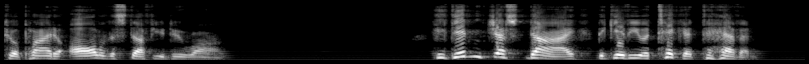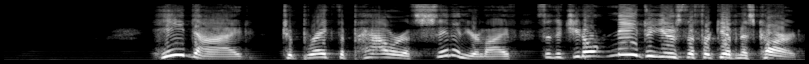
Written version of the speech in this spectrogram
to apply to all of the stuff you do wrong. He didn't just die to give you a ticket to heaven. He died to break the power of sin in your life so that you don't need to use the forgiveness card.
